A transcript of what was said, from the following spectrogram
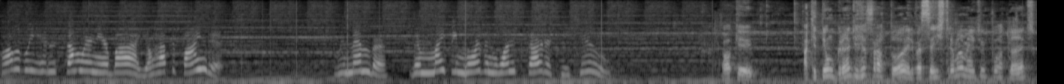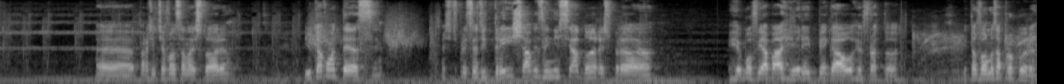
probably hidden somewhere nearby. You'll have to find it. Remember, there might be more than one starter key too. Ok. Aqui tem um grande refrator, ele vai ser extremamente importante é, para a gente avançar na história. E o que acontece? A gente precisa de três chaves iniciadoras para remover a barreira e pegar o refrator. Então vamos à procura.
